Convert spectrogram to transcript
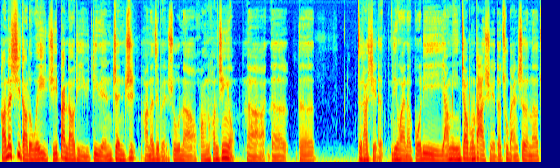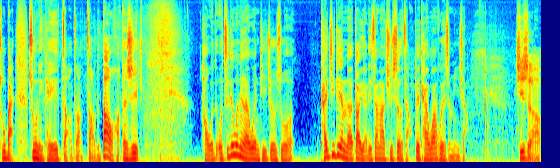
好，那细岛的微雨及半导体与地缘政治，好，那这本书呢，黄黄金勇啊呃的这他写的。另外呢，国立阳明交通大学的出版社呢出版书，你可以找找找得到哈。但是，好，我我直接问另外一个问题，就是说。台积电呢，到亚利桑那去设厂，对台湾会有什么影响？其实啊，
